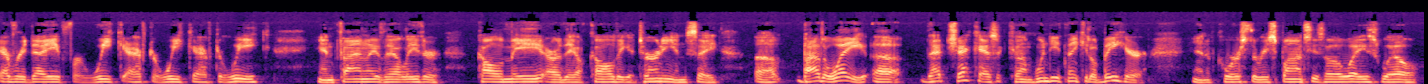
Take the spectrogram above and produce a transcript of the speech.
every day for week after week after week, and finally they'll either call me or they'll call the attorney and say, uh, by the way, uh, that check hasn't come. When do you think it'll be here? And of course, the response is always, well,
